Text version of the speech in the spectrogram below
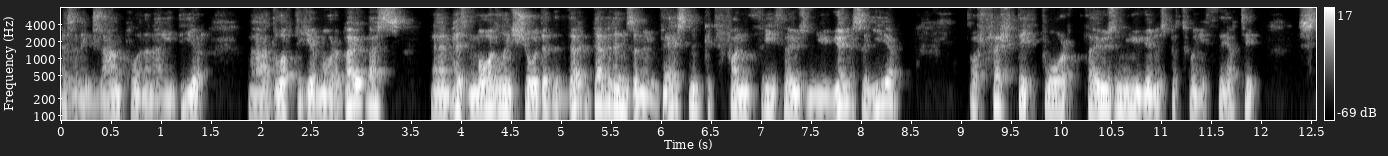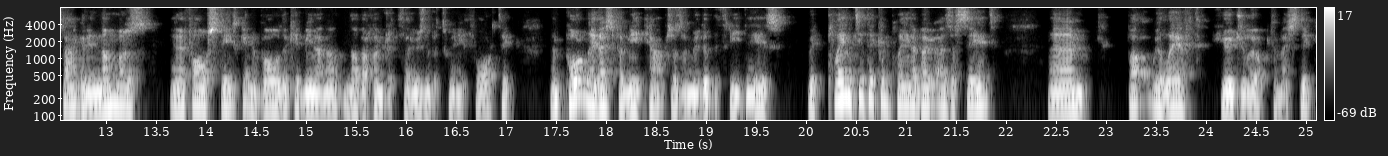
as an example and an idea. Uh, I'd love to hear more about this. Um, his modelling showed that the dividends and investment could fund 3,000 new units a year or 54,000 new units by 2030. Staggering numbers. And if all states get involved, it could mean another 100,000 by 2040. Importantly, this for me captures the mood of the three days. Had plenty to complain about, as I said, um, but we left hugely optimistic.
